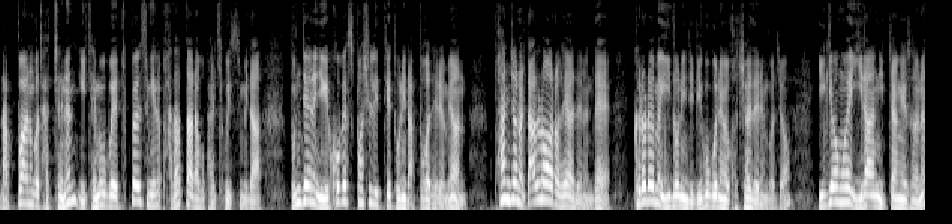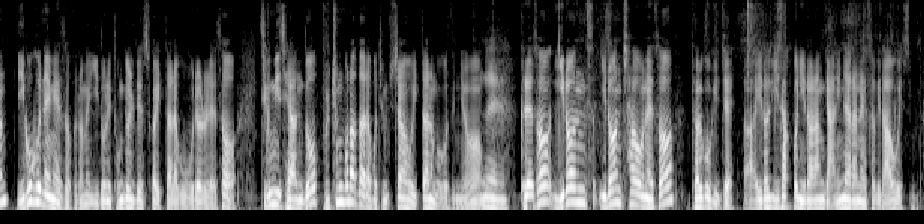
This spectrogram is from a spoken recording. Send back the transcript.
납부하는 것 자체는 이 재무부의 특별 승인을 받았다라고 밝히고 있습니다. 문제는 이게 COVAX Facility에 돈이 납부가 되려면 환전을 달러화로 해야 되는데 그러려면 이 돈이 이제 미국 은행을 거쳐야 되는 거죠. 이 경우에 이란 입장에서는 미국 은행에서 그러면 이 돈이 동결될 수가 있다라고 우려를 해서 지금 이 제안도 불충분하다라고 지금 주장하고 있다는 거거든요. 네. 그래서 이런 이런 차원에서 결국 이제 아, 이런 이 사건이 일어난 게 아니냐라는 해석이 나오고 있습니다.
